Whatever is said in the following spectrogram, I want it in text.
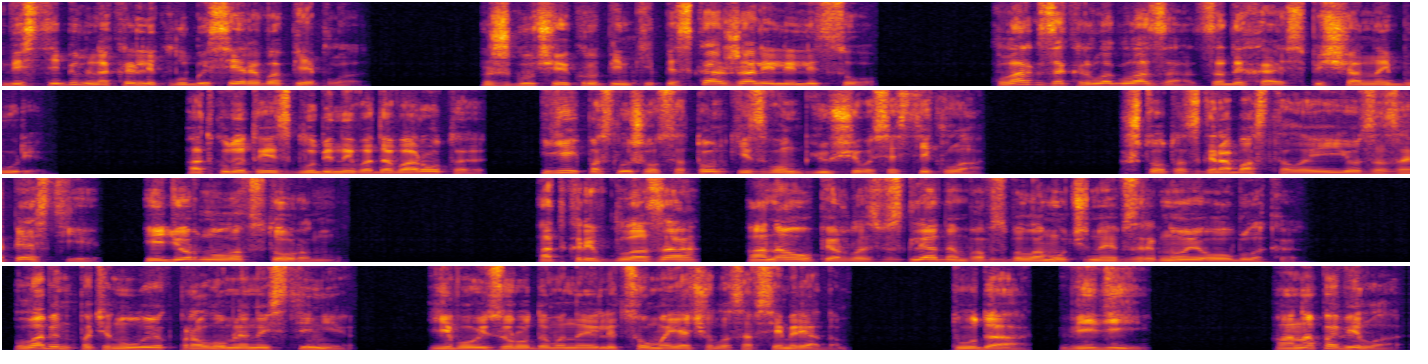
Вестибюль накрыли клубы серого пепла. Жгучие крупинки песка жалили лицо. Кларк закрыла глаза, задыхаясь в песчаной буре. Откуда-то из глубины водоворота ей послышался тонкий звон бьющегося стекла. Что-то сгробастало ее за запястье и дернуло в сторону. Открыв глаза, она уперлась взглядом во взбаламученное взрывное облако. Лабин потянул ее к проломленной стене. Его изуродованное лицо маячило совсем рядом. «Туда! Веди!» Она повела.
